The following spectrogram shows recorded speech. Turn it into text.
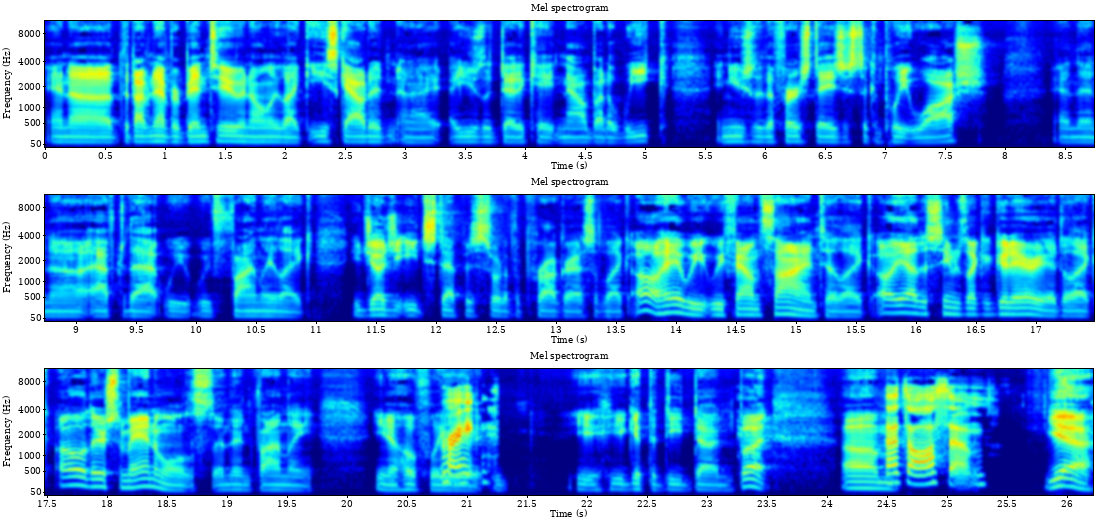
and uh, that I've never been to, and only like e scouted, and I, I usually dedicate now about a week, and usually the first day is just a complete wash. And then uh, after that, we, we finally like you judge each step as sort of a progress of like, oh hey, we, we found sign to like, oh yeah, this seems like a good area to like, oh there's some animals, and then finally, you know, hopefully Right. you, you, you get the deed done. But um, That's awesome. yeah,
